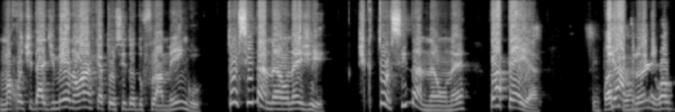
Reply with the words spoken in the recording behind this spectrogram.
uma quantidade menor que a torcida do Flamengo. Torcida não, né, Gi? Acho que torcida não, né? Plateia. Teatro, né? Igual,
